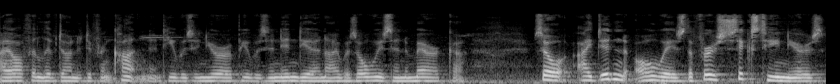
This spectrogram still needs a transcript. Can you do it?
I often lived on a different continent. He was in Europe, he was in India, and I was always in America. So I didn't always, the first 16 years,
